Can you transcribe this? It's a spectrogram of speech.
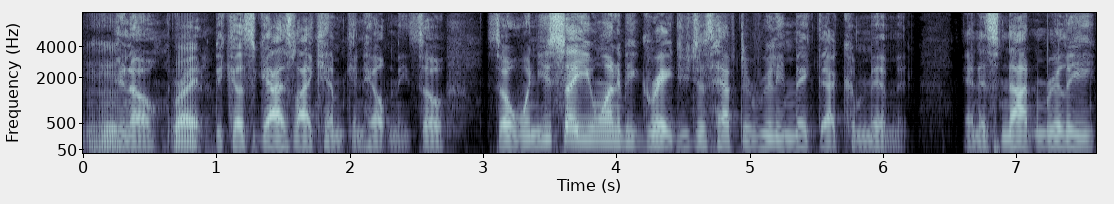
You know, Mm-hmm. Right. Because guys like him can help me. So so when you say you want to be great, you just have to really make that commitment. And it's not really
